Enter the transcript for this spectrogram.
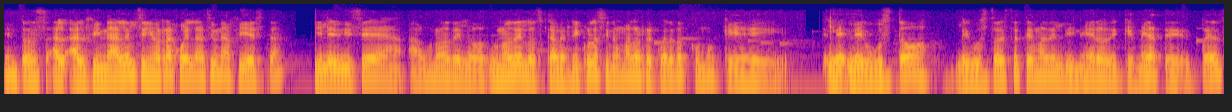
Entonces, al, al final, el señor Rajuel hace una fiesta y le dice a, uno, de los, uno de los cavernícolas, si no mal lo recuerdo, como que le, le gustó, le gustó este tema del dinero, de que, mírate, puedes,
